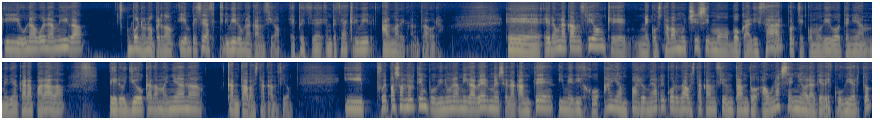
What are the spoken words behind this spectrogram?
y una buena amiga, bueno, no, perdón, y empecé a escribir una canción. Empecé, a escribir Alma de Cantaora. Eh, era una canción que me costaba muchísimo vocalizar porque, como digo, tenía media cara parada, pero yo cada mañana cantaba esta canción. Y fue pasando el tiempo, vino una amiga a verme, se la canté y me dijo, ay Amparo, me ha recordado esta canción tanto a una señora que he descubierto,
